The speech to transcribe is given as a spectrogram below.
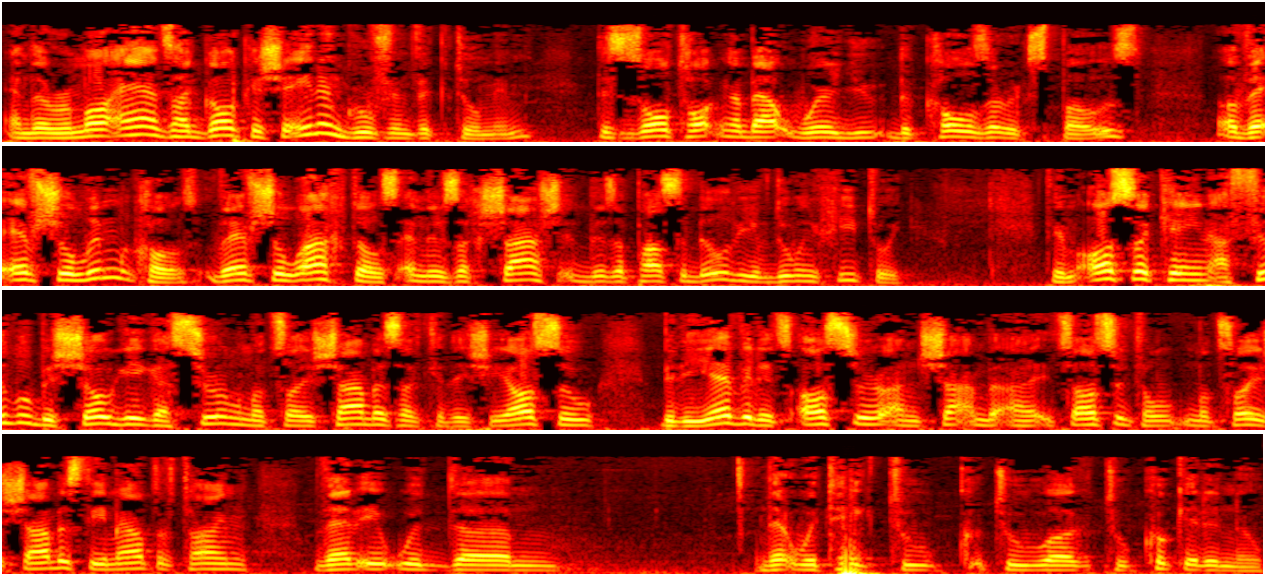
And the Ramah adds, Hagol k'she'enan grufim v'ktumim, this is all talking about where you, the coals are exposed, of the efshalimchos, the efshalachtos, and there's a chash, there's a possibility of doing chitui. Vim osa kain afilu b'shogig asur l'motzoi Shabbos ad kadesh yasu b'di'evid it's osur on uh, it's osur to motzoi Shabbos the amount of time that it would um, that it would take to to uh, to cook it anew.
